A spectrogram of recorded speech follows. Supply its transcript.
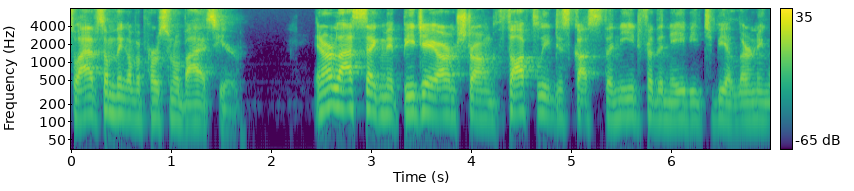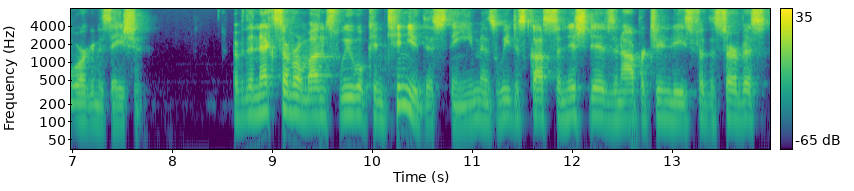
So I have something of a personal bias here. In our last segment, BJ Armstrong thoughtfully discussed the need for the Navy to be a learning organization. Over the next several months, we will continue this theme as we discuss initiatives and opportunities for the service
